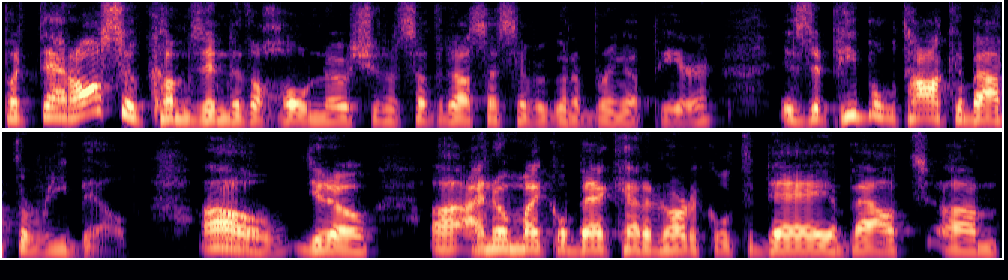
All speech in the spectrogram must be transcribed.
But that also comes into the whole notion of something else I said we're going to bring up here is that people talk about the rebuild. Oh, you know, uh, I know Michael Beck had an article today about um,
